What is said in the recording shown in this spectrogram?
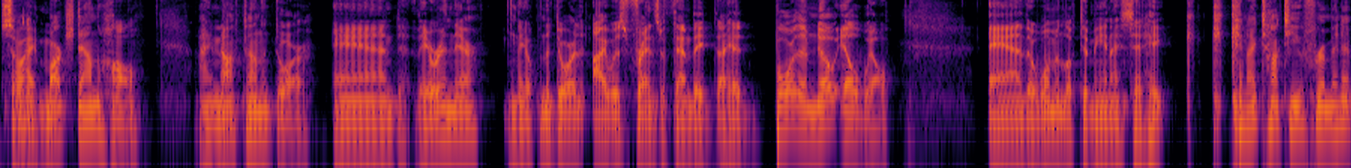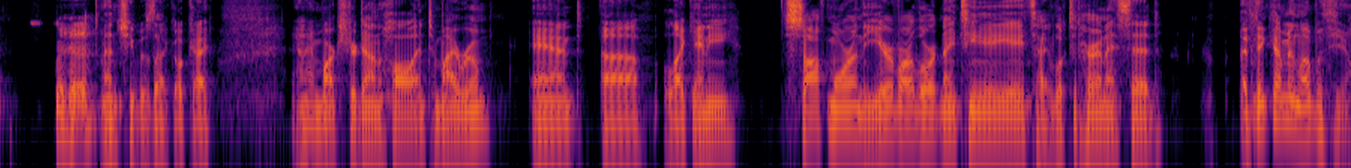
So I hmm. marched down the hall, I knocked on the door, and they were in there. And they opened the door, and I was friends with them. They, I had bore them no ill will. And the woman looked at me, and I said, "Hey, c- can I talk to you for a minute?" Uh-huh. And she was like, okay. And I marched her down the hall into my room. And uh, like any sophomore in the year of our Lord, 1988, I looked at her and I said, I think I'm in love with you.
